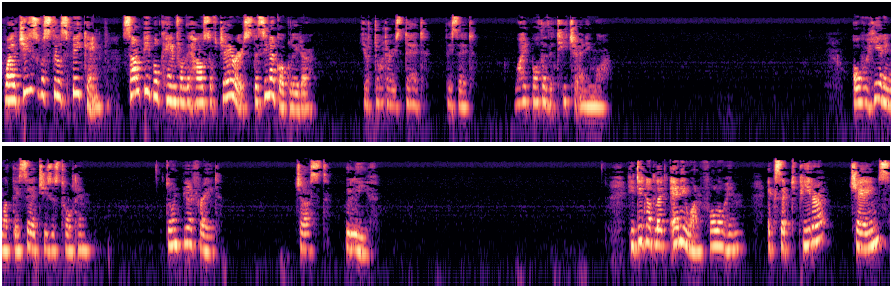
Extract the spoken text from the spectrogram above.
While Jesus was still speaking, some people came from the house of Jairus, the synagogue leader. Your daughter is dead, they said. Why bother the teacher anymore? Overhearing what they said, Jesus told him, Don't be afraid. Just believe. He did not let anyone follow him except Peter, James,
